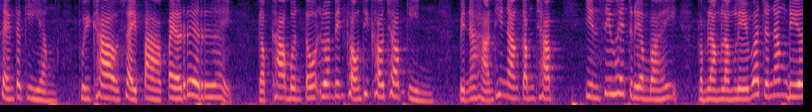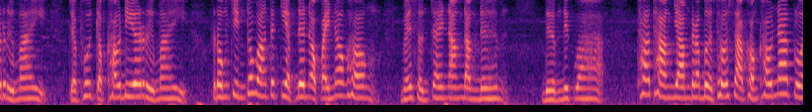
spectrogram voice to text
แสงตะเกียงผุยข้าวใส่ปากไปเรื่อยๆ กับข้าวบนโต๊ะล้วนเป็นของที่เขาชอบกิน เป็นอาหารที่นางกำชับกินซิ่วให้เตรียมไว้กำลังลังเลว่าจะนั่งดีหรือไม่ จะพูดกับเขาดีหรือไม่หลงจินก็วางตะเกียบเดินออกไปนอกห้อง ไม่สนใจนางดังเดิม เดิมนึกว่าถ้าทางยามระเบิดโทรศัพท์ของเขาน่ากลัว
